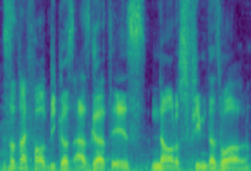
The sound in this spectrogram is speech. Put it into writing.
It's not my fault because Asgard is Norse themed as well.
